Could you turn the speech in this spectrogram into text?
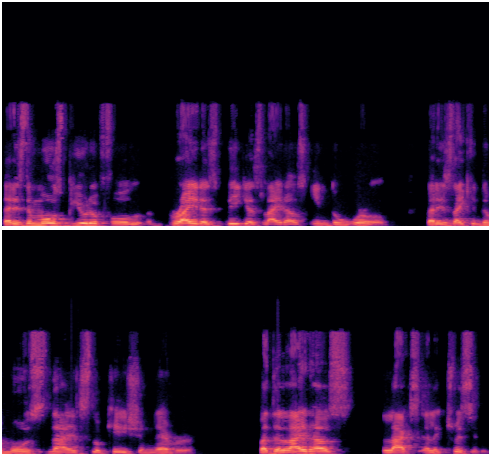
that is the most beautiful brightest biggest lighthouse in the world that is like in the most nice location ever. But the lighthouse lacks electricity.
